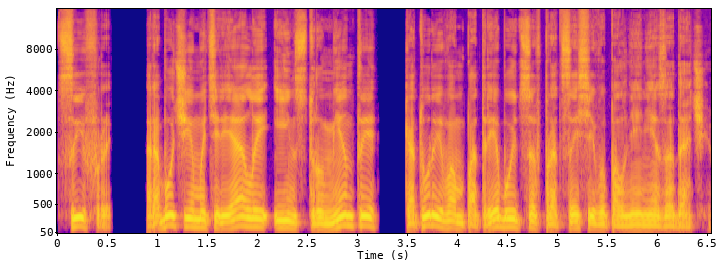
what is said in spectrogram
цифры, рабочие материалы и инструменты, которые вам потребуются в процессе выполнения задачи.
